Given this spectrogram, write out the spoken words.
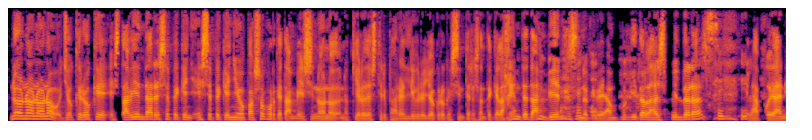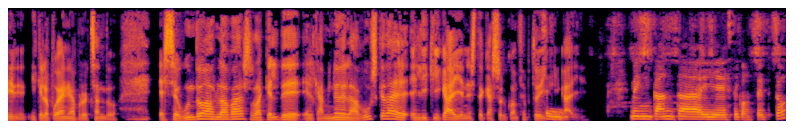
No, no, no, no. Yo creo que está bien dar ese pequeño, ese pequeño paso porque también, si no, no, quiero destripar el libro. Yo creo que es interesante que la gente también, sino que vea un poquito las píldoras, que la puedan ir y que lo puedan ir aprovechando. El segundo hablabas, Raquel, del camino de la búsqueda, el, Ikigai en este caso, el concepto de Ikigai. Me encanta este concepto.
